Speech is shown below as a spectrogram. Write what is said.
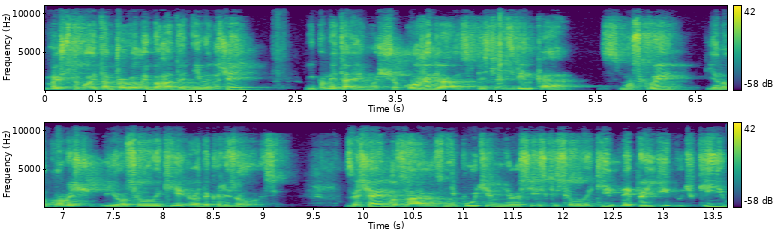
ми ж з тобою там провели багато днів і ночей, і пам'ятаємо, що кожен раз після дзвінка з Москви Янукович і його силовики радикалізовувалися. Звичайно, зараз ні Путін, ні російські силовики не приїдуть в Київ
